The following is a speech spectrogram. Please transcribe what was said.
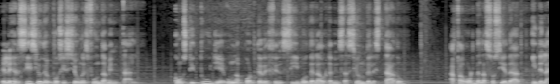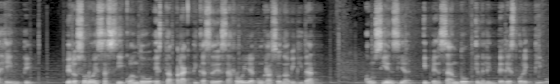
el ejercicio de oposición es fundamental. Constituye un aporte defensivo de la organización del Estado a favor de la sociedad y de la gente, pero solo es así cuando esta práctica se desarrolla con razonabilidad, conciencia y pensando en el interés colectivo.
